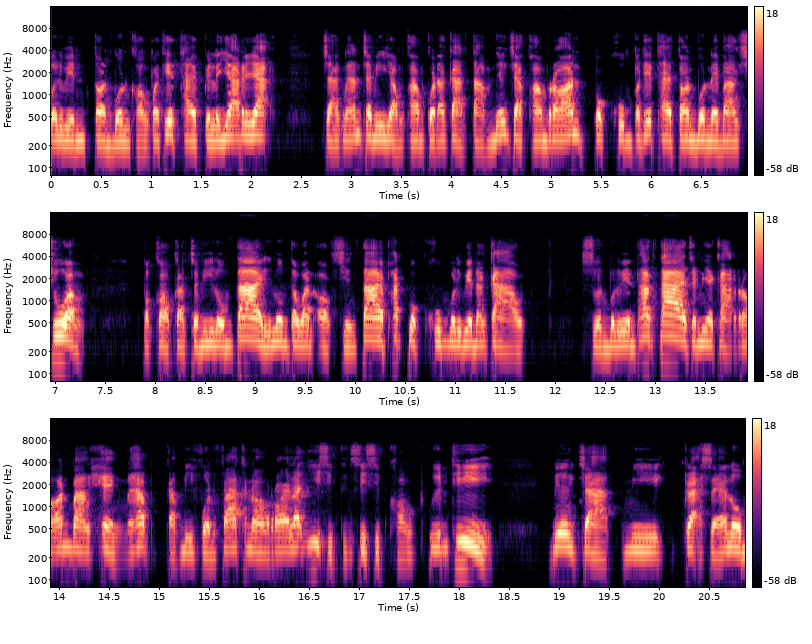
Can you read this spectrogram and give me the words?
บริเวณตอนบนของประเทศไทยเป็นระยะระยะ จากนั้นจะมีหย่อมความกดอากาศต่ำเนื่องจากความร้อนปกคลุมประเทศไทยตอนบนในบางช่วง ประกอบกับจะมีลมใต้หรือลมตะวันออกเฉียงใต้พัดปกคลุมบริเวณดังกล่าว ส่วนบริเวณภาคใต้จะมีอากาศร้อนบางแห่งนะครับ กับมีฝนฟ้าขนองร้อยละ 20-40 ของพื้นที่ เนื่องจากมี กระแสลม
